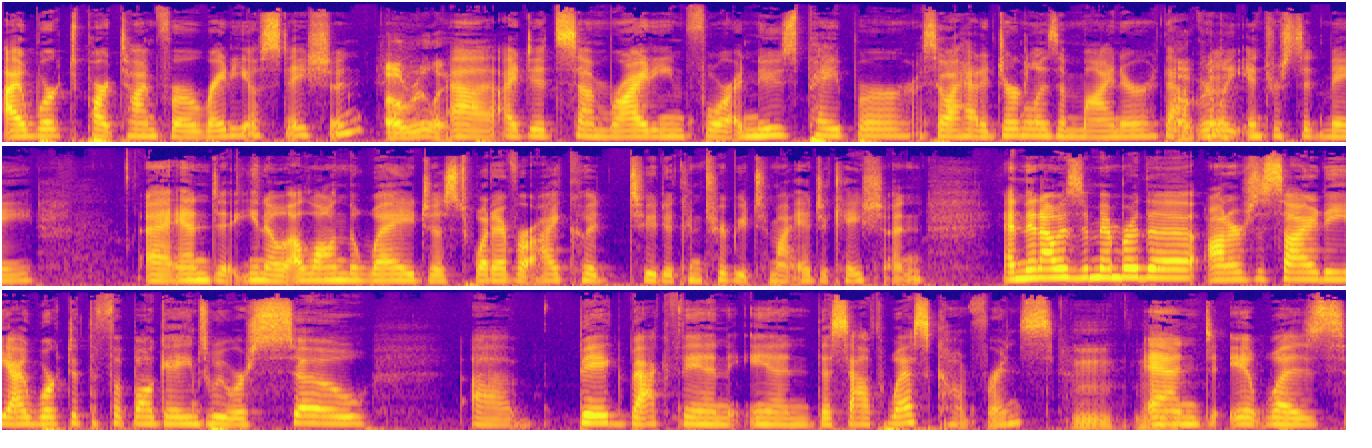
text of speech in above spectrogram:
I worked part time for a radio station. Oh, really? Uh, I did some writing for a newspaper, so I had a journalism minor that Okay. really interested me. Uh, and you know, along the way, just whatever I could to to contribute to my education. And then I was a member of the honor society. I worked at the football games. We were so uh, big back then in the Southwest Conference, and it was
